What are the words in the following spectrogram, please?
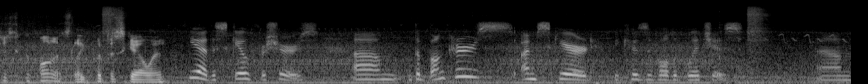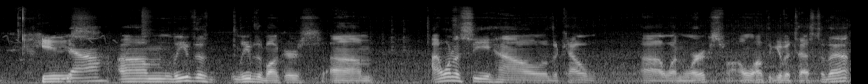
just the components. Like put the scale in. Yeah, the scale for sure. Um, the bunkers, I'm scared because of all the glitches. Um, Here's Yeah. Um, leave the leave the bunkers. Um, I want to see how the cow uh, one works. I'll have to give a test of that.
